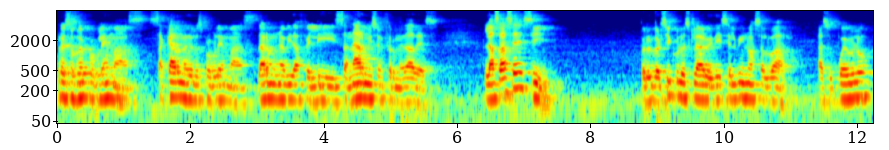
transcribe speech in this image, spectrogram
resolver problemas, sacarme de los problemas, darme una vida feliz, sanar mis enfermedades. ¿Las hace? Sí. Pero el versículo es claro y dice, Él vino a salvar a su pueblo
